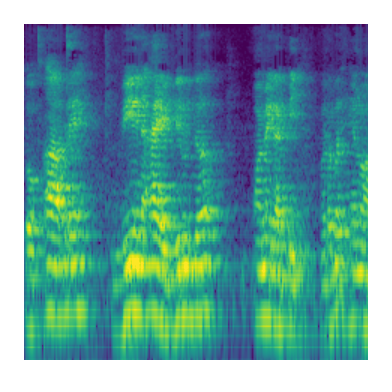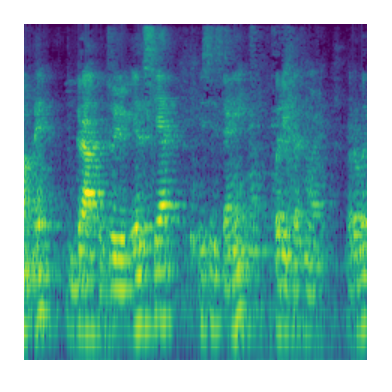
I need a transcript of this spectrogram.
તો આ આપણે વી અને આઈ વિરુદ્ધ ઓમેગા ટી, બરોબર? એનો આપણે ગ્રાફ જોયો. એલસીઆર એસી શ્રેણી પરિપથ માટે બરોબર?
